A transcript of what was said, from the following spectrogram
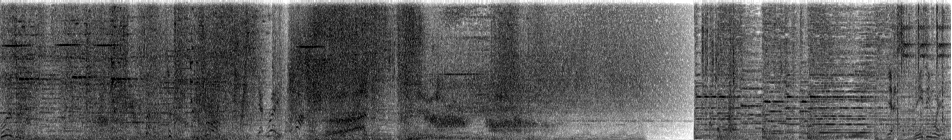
Blizzard! Get ready! Yes, an easy win.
